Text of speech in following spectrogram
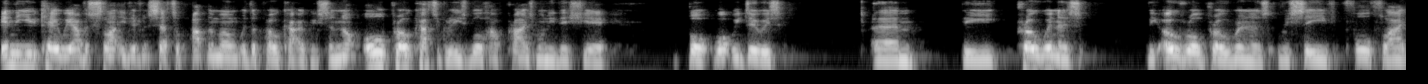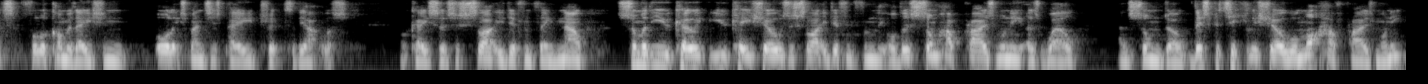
in the UK we have a slightly different setup at the moment with the pro categories. So not all pro categories will have prize money this year, but what we do is um, the pro winners, the overall pro winners receive full flights, full accommodation, all expenses paid, trip to the Atlas. Okay, so it's a slightly different thing. Now, some of the UK UK shows are slightly different from the others. Some have prize money as well, and some don't. This particular show will not have prize money.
